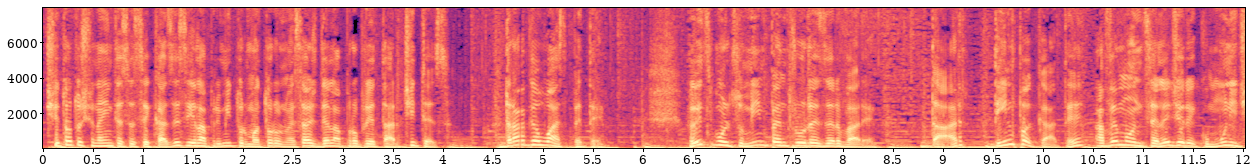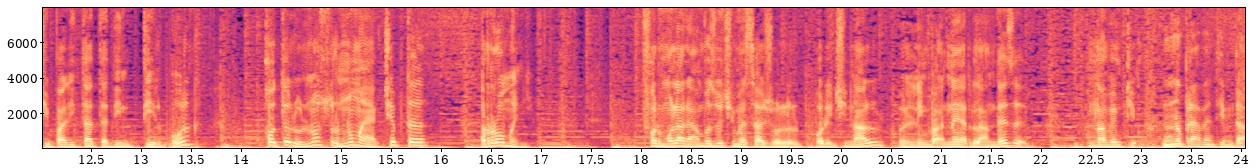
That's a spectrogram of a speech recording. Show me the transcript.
și totuși înainte să se cazeze, el a primit următorul mesaj de la proprietar. Citez. Dragă oaspete, Îți mulțumim pentru rezervare, dar, din păcate, avem o înțelegere cu municipalitatea din Tilburg. Hotelul nostru nu mai acceptă români. Formularea, am văzut și mesajul original, în limba neerlandeză, nu avem timp. Nu prea avem timp, da.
